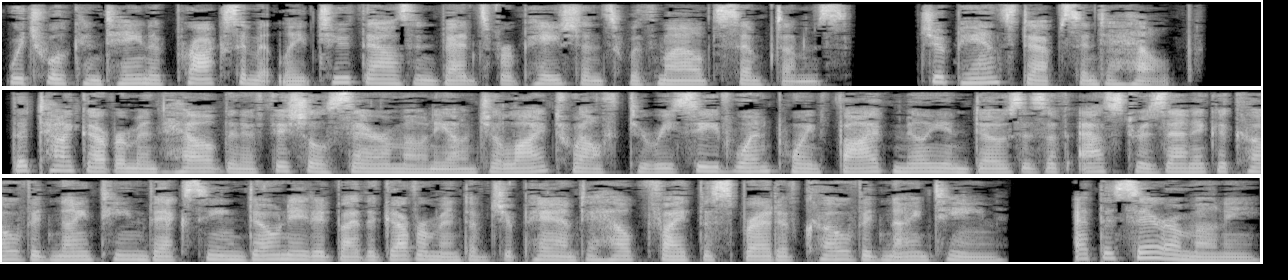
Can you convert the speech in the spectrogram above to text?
which will contain approximately 2,000 beds for patients with mild symptoms. Japan steps in to help. The Thai government held an official ceremony on July 12 to receive 1.5 million doses of AstraZeneca COVID 19 vaccine donated by the government of Japan to help fight the spread of COVID 19. At the ceremony,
